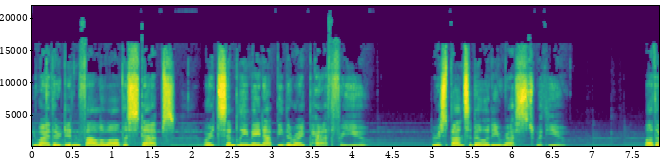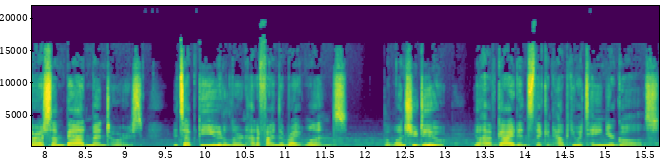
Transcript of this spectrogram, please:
you either didn't follow all the steps or it simply may not be the right path for you. The responsibility rests with you. While there are some bad mentors, it's up to you to learn how to find the right ones. But once you do, you'll have guidance that can help you attain your goals.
